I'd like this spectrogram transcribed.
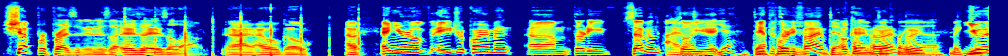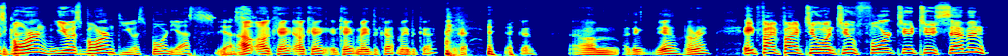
Shep for president is is, is allowed. I, I will go. Uh, and you're of age requirement, um, 37. I'm- so you yeah, hit the 35. definitely- okay, all right. definitely, all right. uh, make- U.S. make the cut. born. U.S. born. U.S. born, yes, yes. Oh, okay, okay, okay. Made the cut. Made the cut. Okay, good. Um, I think yeah. All right. Eight five five two one two four two two seven.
